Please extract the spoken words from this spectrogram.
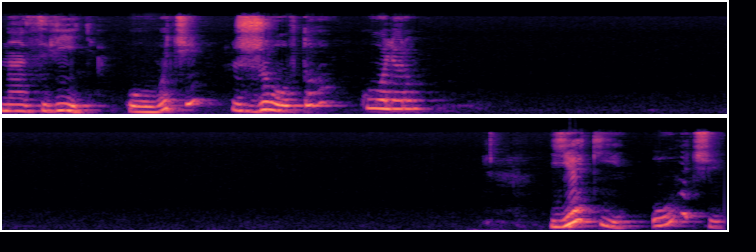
Назвіть овочі жовтого кольору. Які овочі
